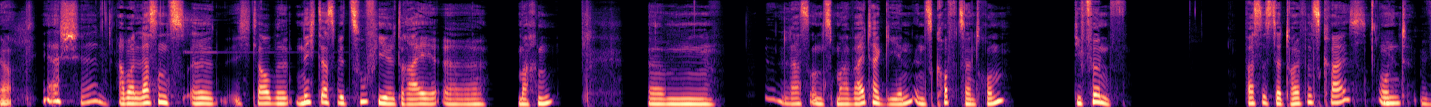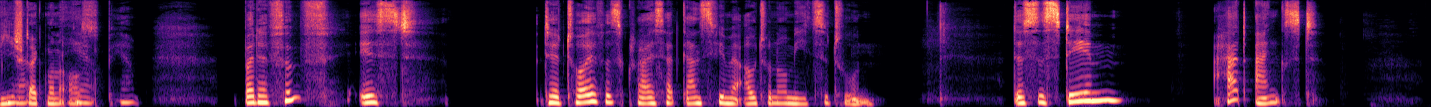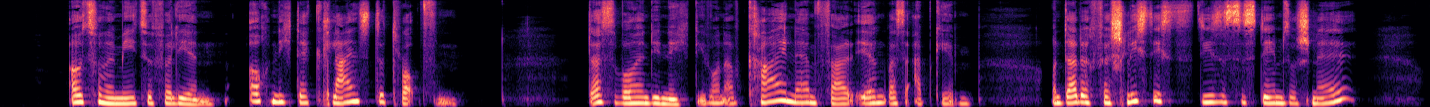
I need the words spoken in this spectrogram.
Ja. ja, schön. Aber lass uns, äh, ich glaube nicht, dass wir zu viel drei äh, machen. Ähm, lass uns mal weitergehen ins Kopfzentrum. Die fünf. Was ist der Teufelskreis und wie Ja. steigt man aus? Ja, ja. Bei der fünf ist der Teufelskreis hat ganz viel mit Autonomie zu tun. Das System hat Angst, Autonomie zu verlieren. Auch nicht der kleinste Tropfen. Das wollen die nicht. Die wollen auf keinen Fall irgendwas abgeben. Und dadurch verschließt sich dieses System so schnell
